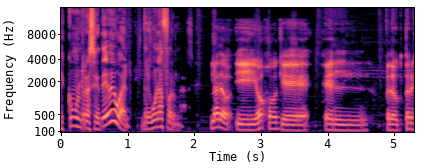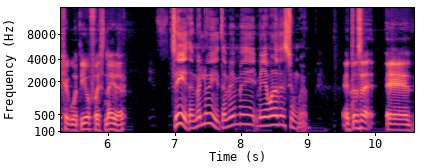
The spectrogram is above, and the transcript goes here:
es como un reseteo igual, de alguna forma. Claro, y ojo que el productor ejecutivo fue Snyder. Sí, también lo vi, también me, me llamó la atención, weón. Entonces, eh,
